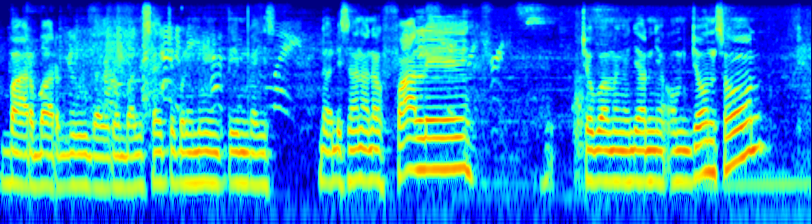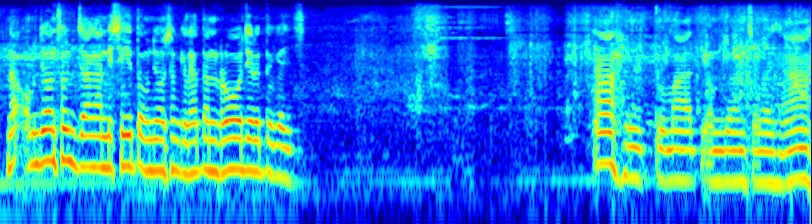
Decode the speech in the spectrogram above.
barbar juga ya kembali saya coba lindungi tim guys dan di sana ada Vale coba mengejarnya Om Johnson Nah, Om Johnson jangan di situ. Om Johnson kelihatan Roger itu, guys. Ah, itu mati Om Johnson, guys. Ah.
